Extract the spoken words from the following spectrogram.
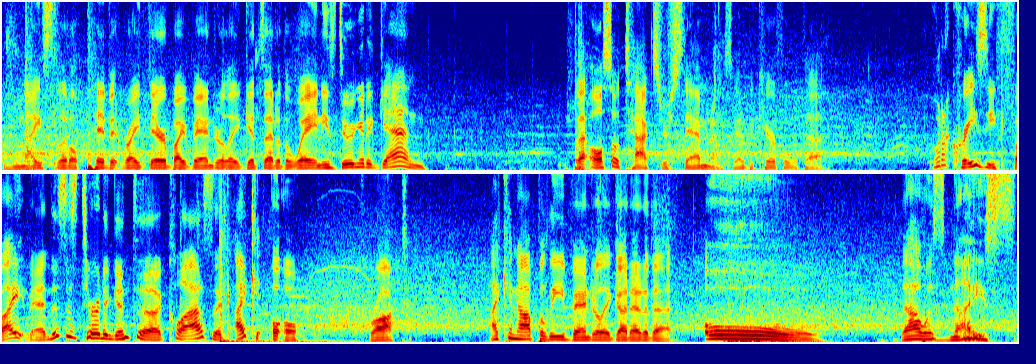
A nice little pivot right there by Wanderlei. Gets out of the way, and he's doing it again. But that also taxes your stamina, so you gotta be careful with that. What a crazy fight, man. This is turning into a classic. I can- Uh-oh. Rocked. I cannot believe Wanderlei got out of that. Oh, that was nice.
